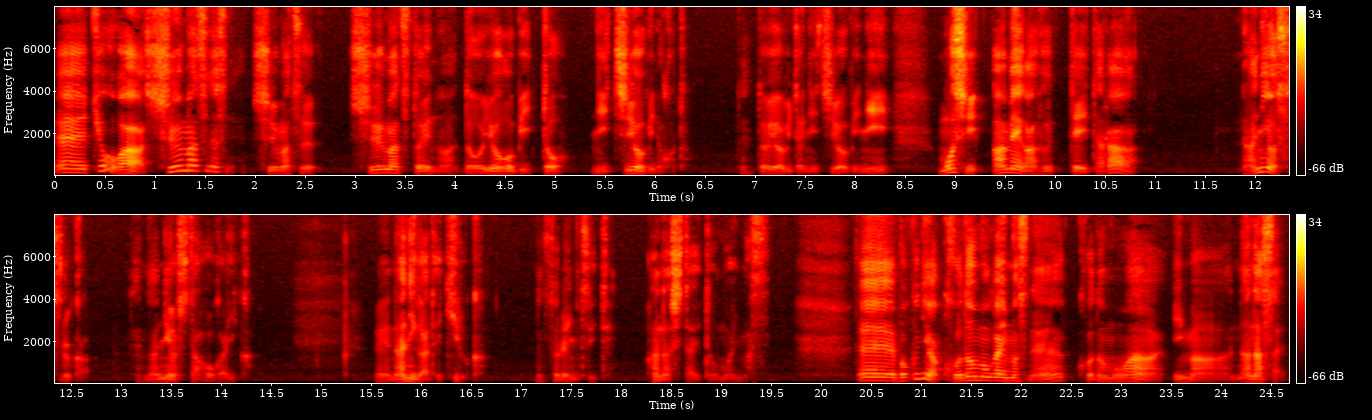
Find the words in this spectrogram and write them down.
えー、今日は週末ですね。週末。週末というのは土曜日と日曜日のこと、土曜日と日曜日にもし雨が降っていたら何をするか。何をした方がいいか、えー、何ができるか。それについて話したいと思います。えー、僕には子供がいますね子供は今7歳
